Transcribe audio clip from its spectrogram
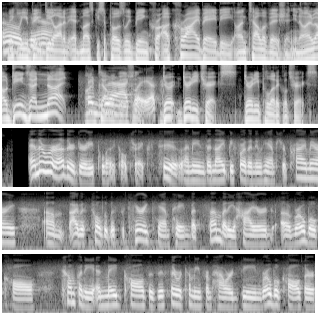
oh, making a big deal out of Ed Muskie supposedly being cry, a crybaby on television. You know, and oh, Dean's a nut on Exactly, television. Dir- dirty tricks, dirty political tricks. And there were other dirty political tricks too. I mean, the night before the New Hampshire primary, um, I was told it was the Kerry campaign, but somebody hired a robocall company and made calls as if they were coming from Howard Dean. Robocalls are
